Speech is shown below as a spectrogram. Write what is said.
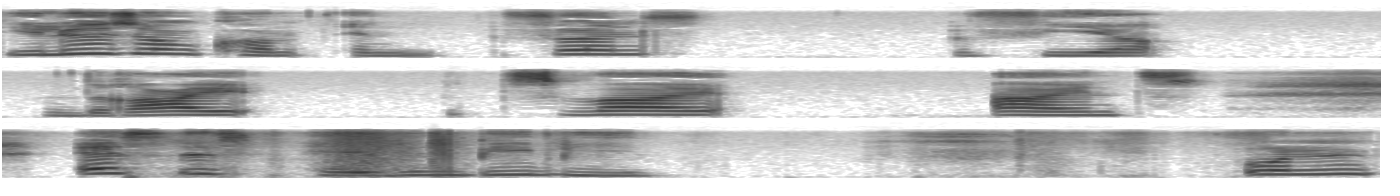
Die Lösung kommt in 5, 4, 3, 2, 1. Es ist Heldin Bibi. Und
